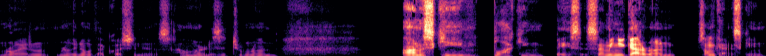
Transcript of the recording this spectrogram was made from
Roy, I don't really know what that question is. How hard is it to run on a scheme blocking basis? I mean, you got to run some kind of scheme,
